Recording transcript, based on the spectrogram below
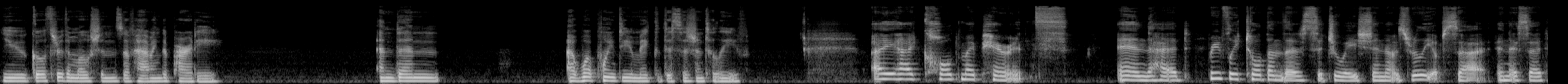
you go through the motions of having the party. And then at what point do you make the decision to leave? I had called my parents and I had briefly told them the situation. I was really upset. And I said,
